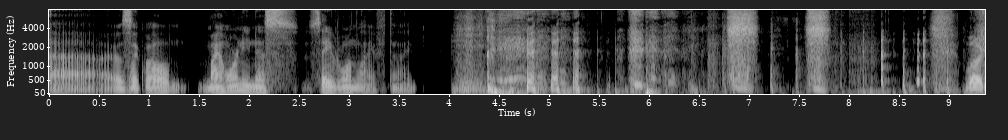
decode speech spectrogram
uh, I was like, well, my horniness saved one life tonight. Look,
